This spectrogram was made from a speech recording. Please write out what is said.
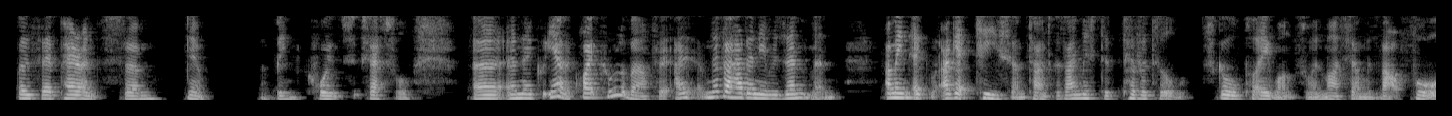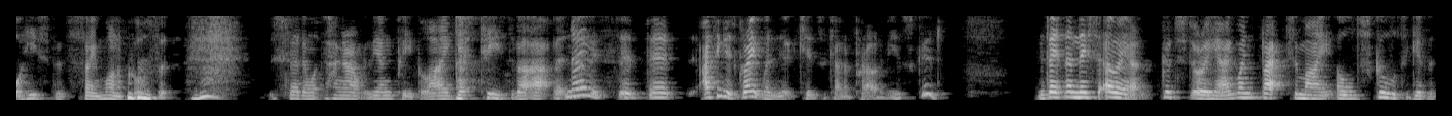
both their parents, um, you know, have been quote successful, uh, and they yeah they're quite cool about it. I, have never had any resentment. I mean, I, I get teased sometimes because I missed a pivotal school play once when my son was about four. He's the same one, of course, that said I want to hang out with young people. I get teased about that, but no, it's it, I think it's great when the kids are kind of proud of you. It's good. Then they say, "Oh yeah, good story here." I went back to my old school to give a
